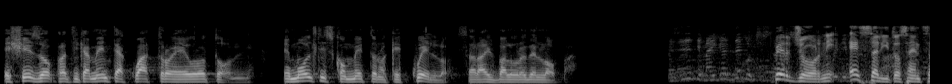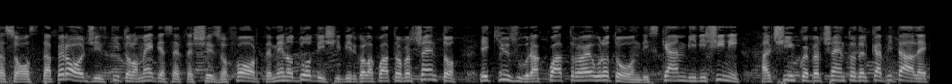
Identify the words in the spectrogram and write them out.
è sceso praticamente a 4 euro tondi e molti scommettono che quello sarà il valore dell'OPA. Per giorni è salito senza sosta, però oggi il titolo Mediaset è sceso forte, meno 12,4% e chiusura a 4 euro tondi, scambi vicini al 5% del capitale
